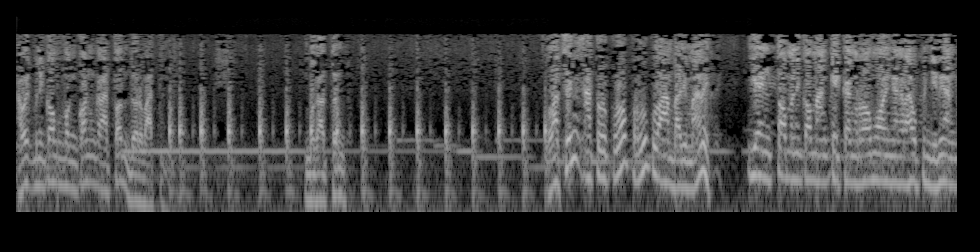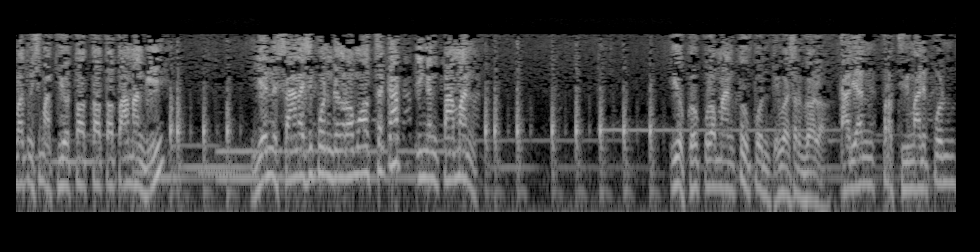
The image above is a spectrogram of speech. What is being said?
Awit menika wengkon kraton Ndorowati. Mekaten. Lajeng atur kula perlu kula ambali malih yen to menika mangke Kang Rama ingkang rawuh panjenengan kula tulis madya tata-tata amanggi. Yen sanesipun Kang Rama cekap ingkang paman yoga kula mantu pun Dewa Sergala kalian perjimanipun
